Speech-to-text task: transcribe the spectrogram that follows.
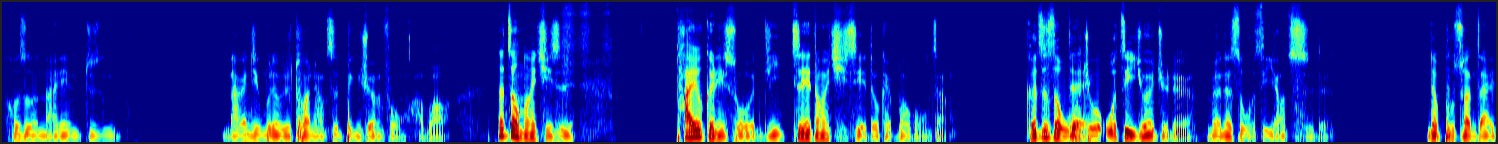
或者我哪天就是哪根筋不对，我就突然想吃冰旋风，好不好？那这种东西其实他又跟你说，你这些东西其实也都可以报公账，可这时候我就我自己就会觉得，没有，那是我自己要吃的，那不算在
